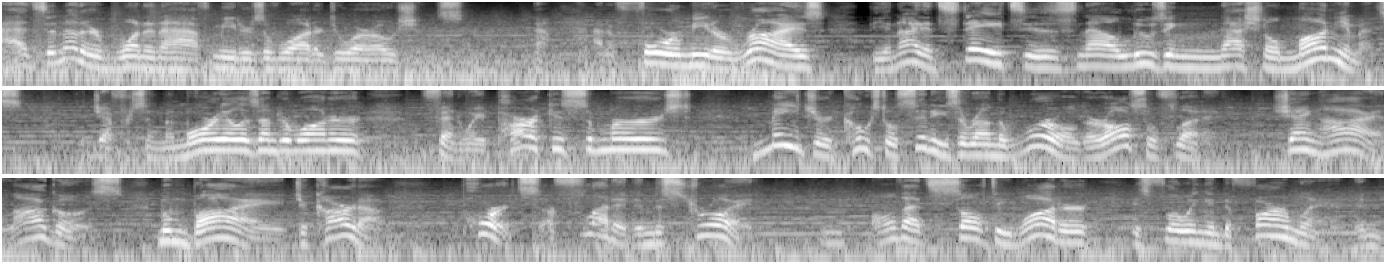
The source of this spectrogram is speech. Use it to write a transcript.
adds another one and a half meters of water to our oceans. Now, at a four meter rise, the United States is now losing national monuments. The Jefferson Memorial is underwater, Fenway Park is submerged, major coastal cities around the world are also flooded. Shanghai, Lagos, Mumbai, Jakarta, ports are flooded and destroyed. All that salty water is flowing into farmland and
